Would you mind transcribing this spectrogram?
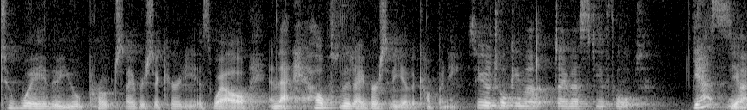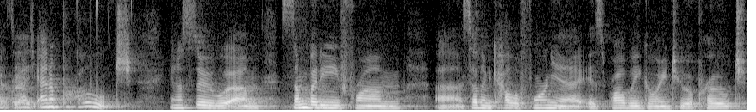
to way that you approach cybersecurity as well, and that helps with the diversity of the company. So you're talking about diversity of thought. Yes, yes, yeah, and approach. You know, so um, somebody from uh, Southern California is probably going to approach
